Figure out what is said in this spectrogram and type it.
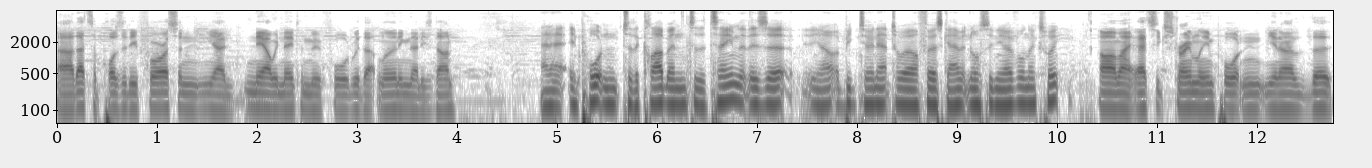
uh, that's a positive for us, and you know now we need to move forward with that learning that he's done. And uh, important to the club and to the team that there's a you know a big turnout to our first game at North Sydney Oval next week. Oh mate, that's extremely important. You know, the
